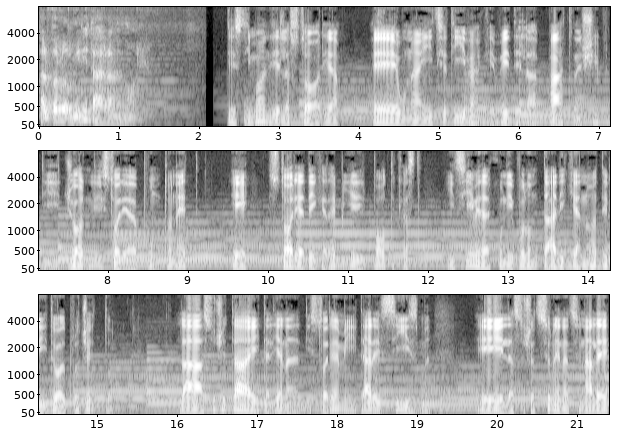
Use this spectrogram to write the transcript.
al valor militare alla memoria. Testimoni della storia è una iniziativa che vede la partnership di giornidistoria.net e Storia dei Carabinieri il podcast, insieme ad alcuni volontari che hanno aderito al progetto. La Società Italiana di Storia Militare SISM e l'Associazione Nazionale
